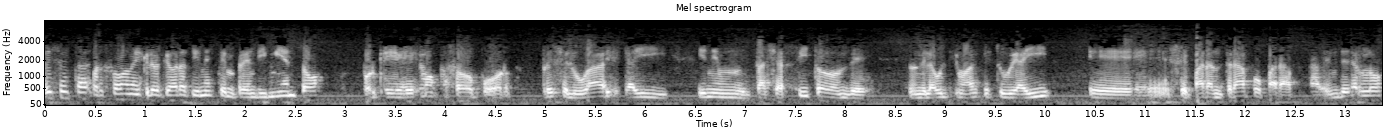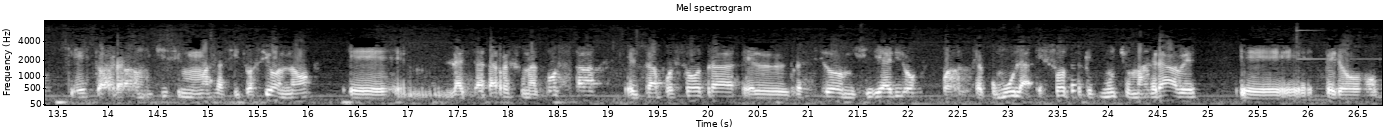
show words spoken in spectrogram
es esta persona y creo que ahora tiene este emprendimiento porque hemos pasado por ese lugar y ahí tiene un tallercito donde, donde la última vez que estuve ahí eh, separan trapo para, venderlo, que esto agrava muchísimo más la situación, ¿no? Eh, la chatarra es una cosa, el trapo es otra, el residuo domiciliario cuando se acumula es otra que es mucho más grave, eh, pero,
